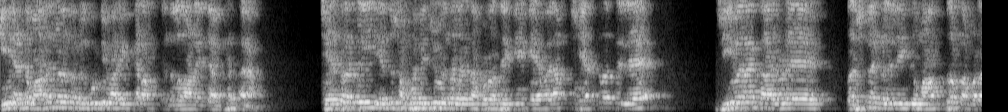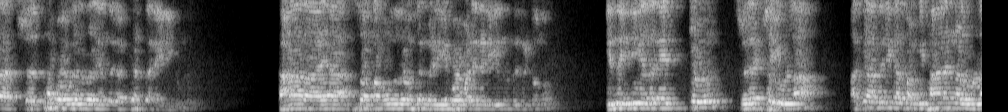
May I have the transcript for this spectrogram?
ഈ രണ്ട് വാദങ്ങളും തമ്മിൽ കൂട്ടി വായിക്കണം എന്നുള്ളതാണ് എന്റെ അഭ്യർത്ഥന. ക്ഷേത്രത്തിൽ എന്ത് സംഭവിച്ചു എന്നുള്ളതിനപ്പുറത്തേക്ക് കേവലം ക്ഷേത്രത്തിലെ ജീവനക്കാരുടെ പ്രശ്നങ്ങളിലേക്ക് മാത്രം നമ്മുടെ ശ്രദ്ധ പോകരുത് എന്നൊരു അഭ്യർത്ഥന എനിക്കുണ്ട്. കാണാതായ സ്വർണ മൂന്ന് ദിവസം കഴിയുമ്പോൾ മടിനടിയിൽ നിന്ന് കിട്ടുന്നു. ഇന്ന് ഇന്ത്യയിൽ തന്നെ ഏറ്റവും സുരക്ഷയുള്ള അത്യാധുനിക സംവിധാനങ്ങളുള്ള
